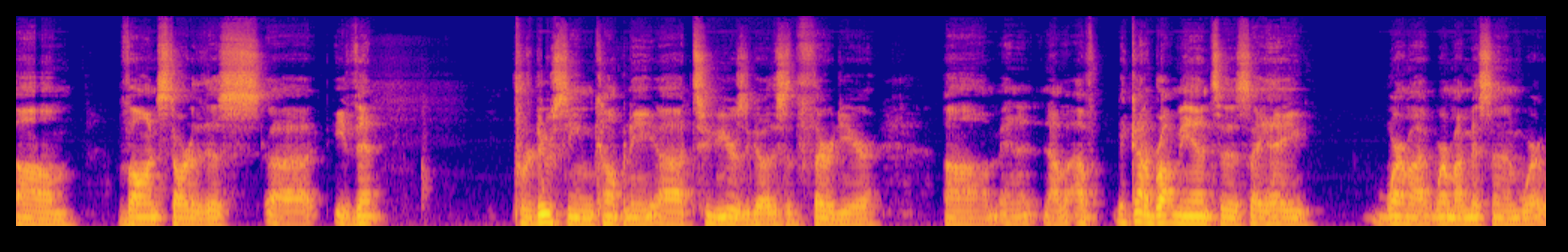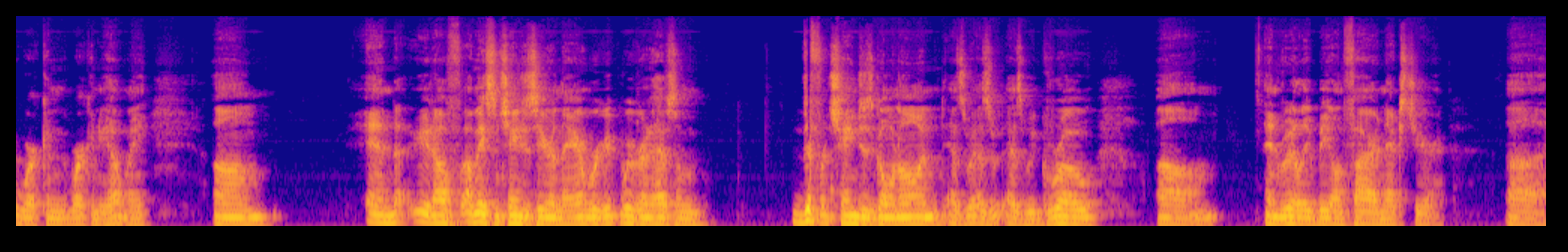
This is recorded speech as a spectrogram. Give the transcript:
Um, Vaughn started this uh, event producing company uh, two years ago. This is the third year, um, and it, I've, it kind of brought me in to say, hey, where am I? Where am I missing? Where, where can where can you help me? Um, and you know, I've, I've made some changes here and there. We're we're going to have some different changes going on as as as we grow, um, and really be on fire next year. Uh,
